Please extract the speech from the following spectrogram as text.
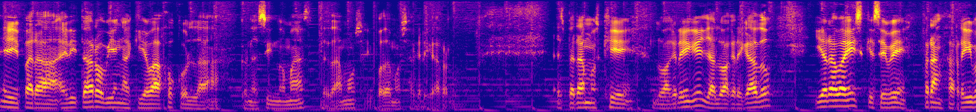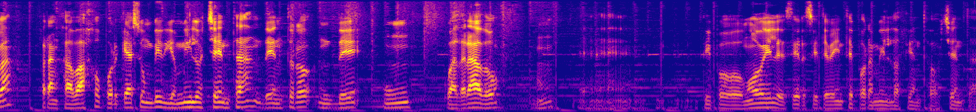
y para editar o bien aquí abajo con, la, con el signo más le damos y podemos agregarlo. Esperamos que lo agregue, ya lo ha agregado. Y ahora veis que se ve franja arriba, franja abajo, porque es un vídeo 1080 dentro de un cuadrado eh, tipo móvil, es decir, 720 x 1280.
